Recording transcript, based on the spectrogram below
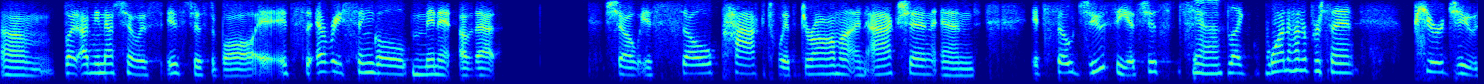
Um, but I mean, that show is is just a ball. It's every single minute of that show is so packed with drama and action, and it's so juicy. It's just yeah. like 100% pure juice.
